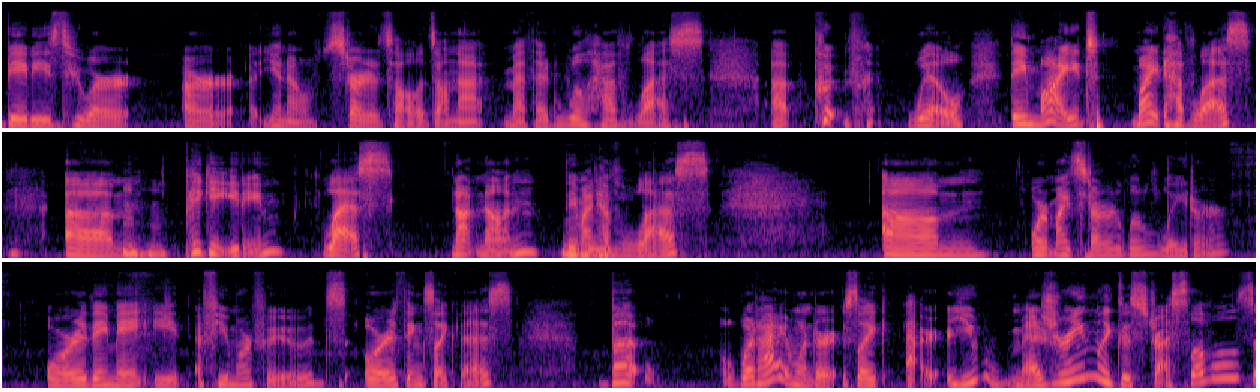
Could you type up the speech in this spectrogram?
babies who are are you know started solids on that method will have less uh, could will they might might have less um, picky eating less not none they might have less um, or it might start a little later, or they may eat a few more foods, or things like this. But what I wonder is like, are you measuring like the stress levels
